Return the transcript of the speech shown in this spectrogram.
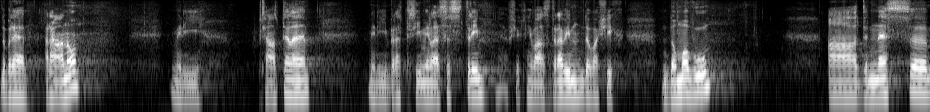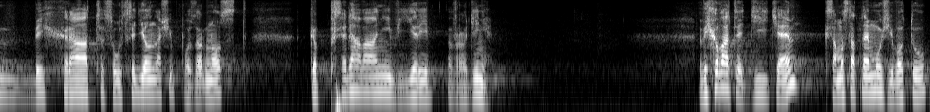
Dobré ráno, milí přátelé, milí bratři, milé sestry, všechny vás zdravím do vašich domovů. A dnes bych rád soustředil naši pozornost k předávání víry v rodině. Vychovat dítě k samostatnému životu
